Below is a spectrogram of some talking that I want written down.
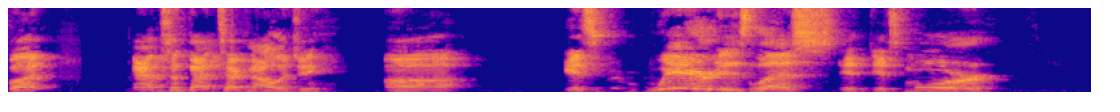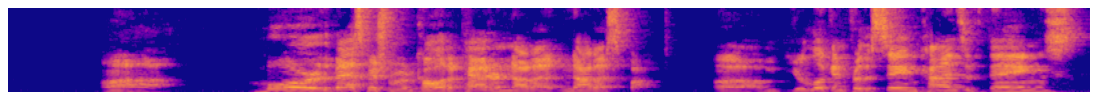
but absent that technology, uh, it's where is less. It, it's more, uh, more. The bass fisherman would call it a pattern, not a not a spot. Um, you're looking for the same kinds of things.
